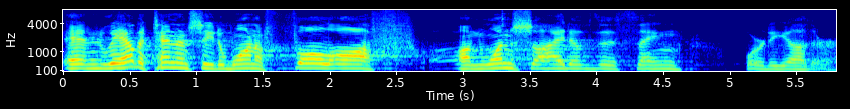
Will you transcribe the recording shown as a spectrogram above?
And we have a tendency to want to fall off on one side of the thing or the other.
